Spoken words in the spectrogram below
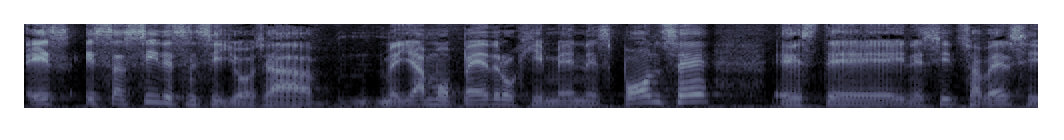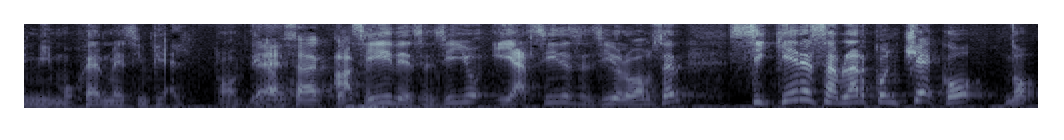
Es, es así de sencillo. O sea, me llamo Pedro Jiménez Ponce. Este, y necesito saber si mi mujer me es infiel. ¿no? Digamos, Exacto. Así de sencillo y así de sencillo lo vamos a hacer. Si quieres hablar con Checo, ¿no?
